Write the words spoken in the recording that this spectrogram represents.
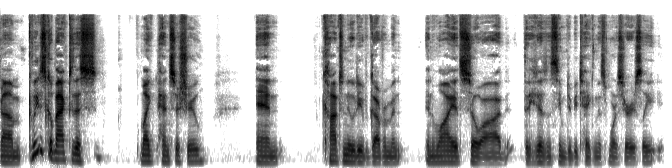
Um, can we just go back to this Mike Pence issue and continuity of government and why it's so odd that he doesn't seem to be taking this more seriously.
